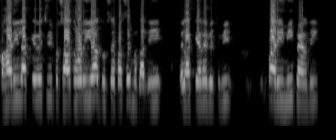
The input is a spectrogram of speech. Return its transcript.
ਪਹਾੜੀ ਇਲਾਕੇ ਵਿੱਚ ਵੀ ਬਰਸਾਤ ਹੋ ਰਹੀ ਆ, ਦੂਸਰੇ ਪਾਸੇ ਮੈਦਾਨੀ ਇਲਾਕਿਆਂ ਦੇ ਵਿੱਚ ਵੀ ਭਾਰੀ ਮੀਂਹ ਪੈਣ ਦੀ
